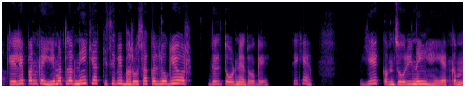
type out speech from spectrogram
अकेलेपन का ये मतलब नहीं कि आप किसी भी भरोसा कर लोगे और दिल तोड़ने दोगे, ठीक है? ये कमज़ोरी नहीं है, ये कम,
